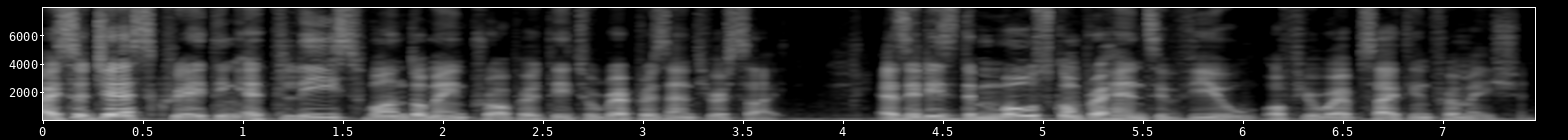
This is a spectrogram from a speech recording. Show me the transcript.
I suggest creating at least one domain property to represent your site, as it is the most comprehensive view of your website information.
